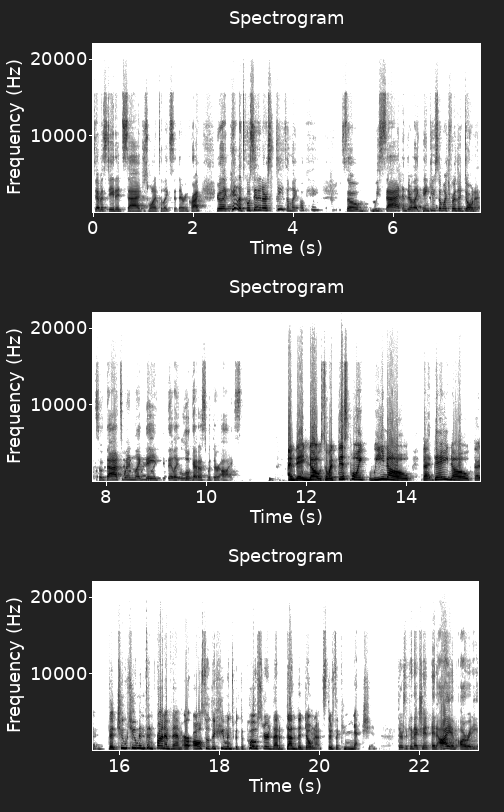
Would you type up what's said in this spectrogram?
devastated, sad, just wanted to like sit there and cry. You're like, okay, let's go sit in our seats. I'm like, okay. So we sat and they're like, thank you so much for the donut. So that's when like they they like look at us with their eyes. and they know. So at this point, we know that they know that the two humans in front of them are also the humans with the poster that have done the donuts. There's a connection. There's a connection, and I am already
